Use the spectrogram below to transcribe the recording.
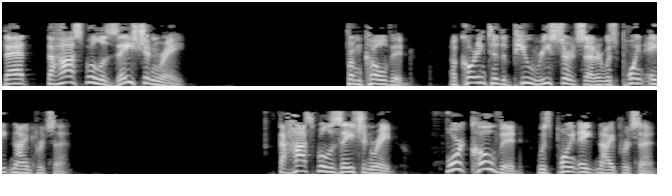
that the hospitalization rate from COVID, according to the Pew Research Center, was 0.89%. The hospitalization rate for COVID was 0.89%.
